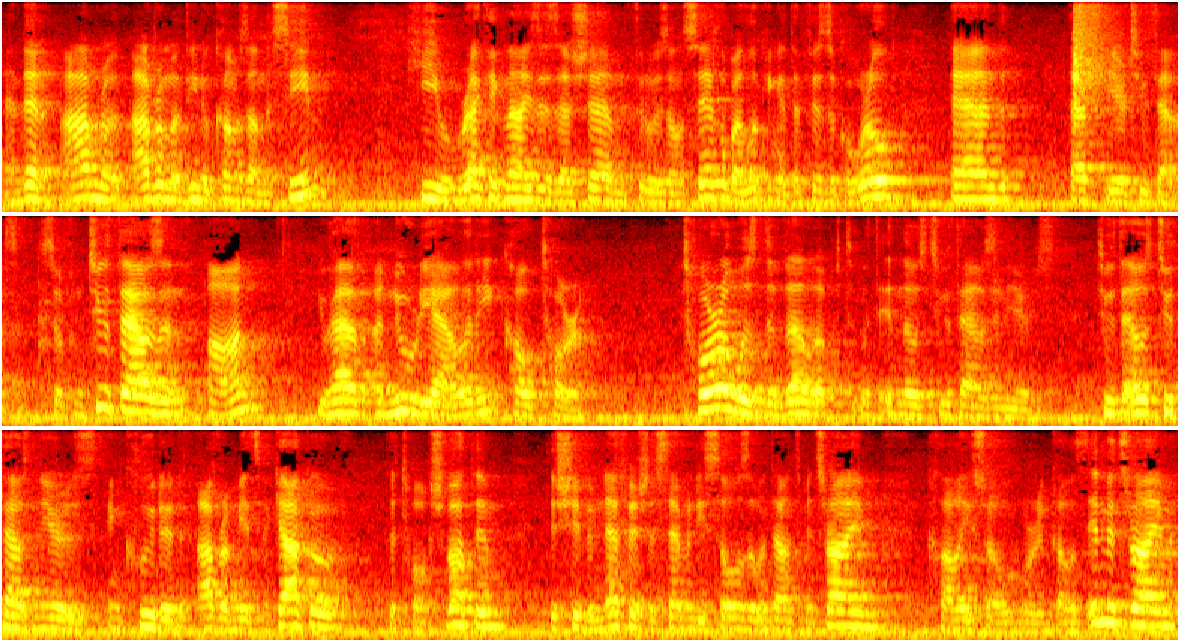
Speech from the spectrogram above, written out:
And then Avram, Avram Avinu comes on the scene. He recognizes Hashem through his own seichel by looking at the physical world, and that's the year 2000. So from 2000 on, you have a new reality called Torah. Torah was developed within those 2,000 years. Two, those 2,000 years included Avram Yitzchak Yaakov, the 12 Shvatim, the Shivim Nefesh, the 70 souls that went down to Mitzrayim, Klal Yisrael were in Kalas in Mitzrayim.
